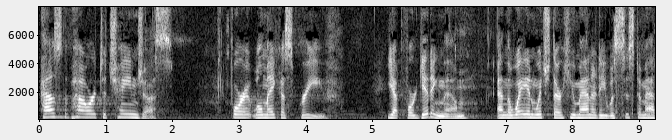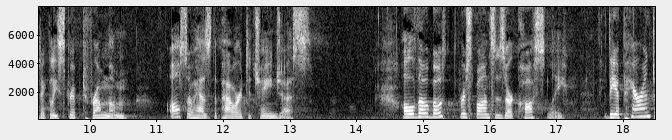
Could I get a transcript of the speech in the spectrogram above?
has the power to change us, for it will make us grieve. Yet forgetting them and the way in which their humanity was systematically stripped from them also has the power to change us. Although both responses are costly, the apparent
